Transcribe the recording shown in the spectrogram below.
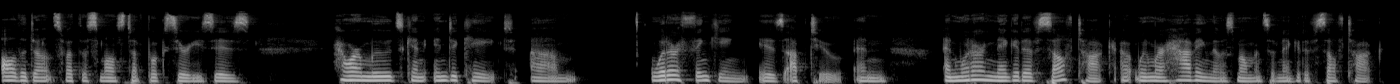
all the Don't Sweat the Small Stuff book series is how our moods can indicate um, what our thinking is up to and and what our negative self-talk uh, when we're having those moments of negative self-talk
